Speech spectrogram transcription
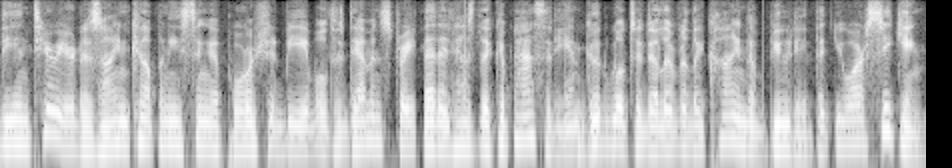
The interior design company Singapore should be able to demonstrate that it has the capacity and goodwill to deliver the kind of beauty that you are seeking.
